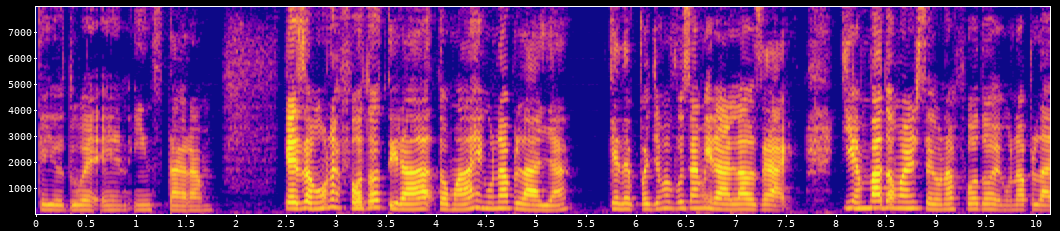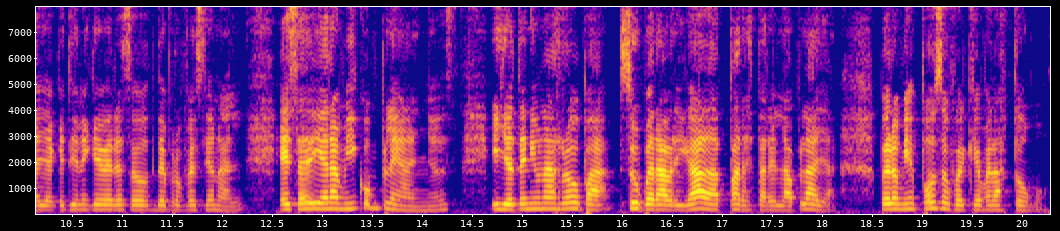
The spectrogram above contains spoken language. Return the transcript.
que yo tuve en Instagram, que son unas fotos tiradas, tomadas en una playa que después yo me puse a mirarla, o sea, ¿quién va a tomarse una foto en una playa? ¿Qué tiene que ver eso de profesional? Ese día era mi cumpleaños y yo tenía una ropa súper abrigada para estar en la playa, pero mi esposo fue el que me las tomó.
